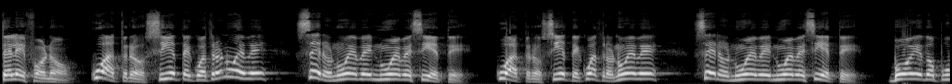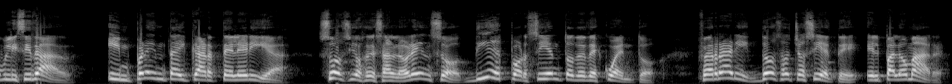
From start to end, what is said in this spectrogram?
Teléfono 4749-0997. 4749-0997. Boedo Publicidad, Imprenta y Cartelería. Socios de San Lorenzo, 10% de descuento. Ferrari 287, El Palomar.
